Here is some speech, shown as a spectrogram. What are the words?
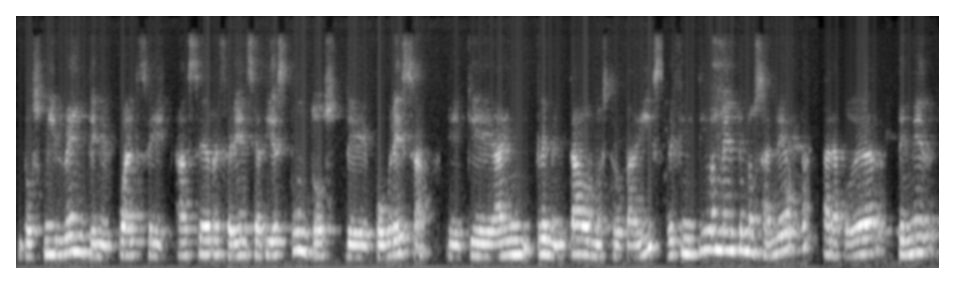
2020, en el cual se hace referencia a 10 puntos de pobreza, eh, que ha incrementado nuestro país, definitivamente nos alerta para poder tener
